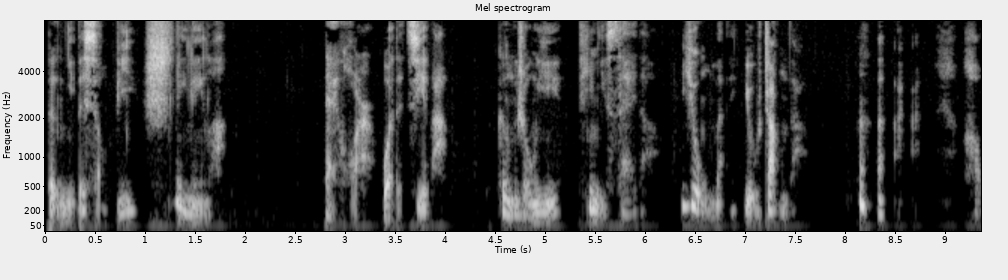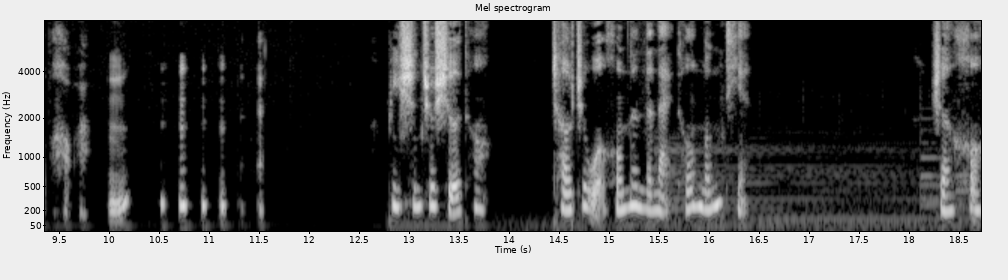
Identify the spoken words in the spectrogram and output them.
等你的小臂湿淋淋了，待会儿我的鸡巴更容易替你塞的又满又胀的，好不好啊？”嗯，并伸出舌头。朝着我红嫩的奶头猛舔，然后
